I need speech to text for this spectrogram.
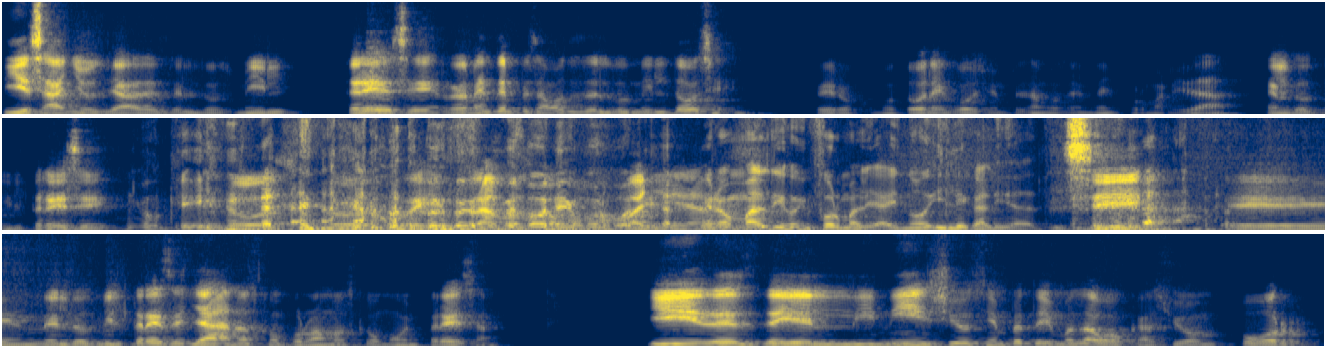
10 años ya, desde el 2013, realmente empezamos desde el 2012, pero como todo negocio empezamos en la informalidad. En el 2013 Ok. nos, nos registramos como compañía. Menos mal dijo informalidad y no ilegalidad. Sí, eh, en el 2013 ya nos conformamos como empresa y desde el inicio siempre tuvimos la vocación por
